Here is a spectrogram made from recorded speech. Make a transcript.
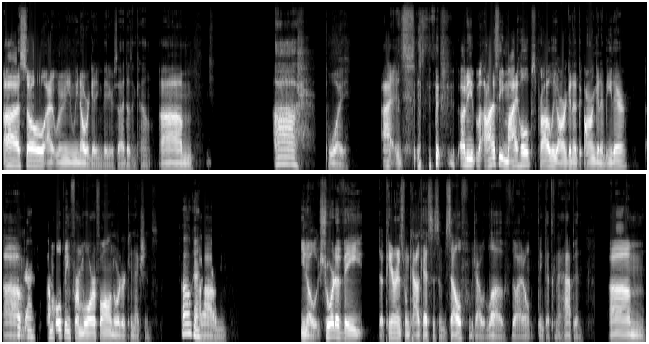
Uh, so I, I mean, we know we're getting Vader, so that doesn't count. Um, ah, boy, I, I mean, honestly, my hopes probably aren't gonna aren't gonna be there. Um, I'm hoping for more Fallen Order connections. Oh, okay. Um, you know, short of a appearance from Cal Kestis himself, which I would love, though I don't think that's going to happen. Um,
